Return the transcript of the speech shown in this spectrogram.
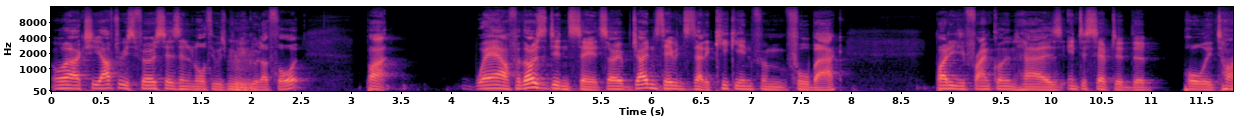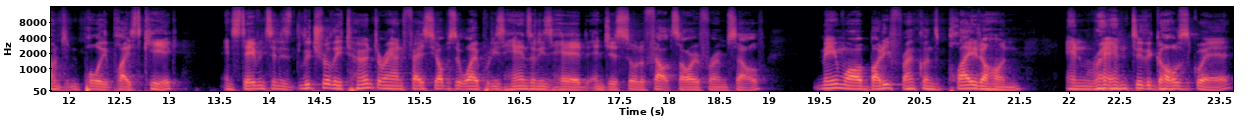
Well, actually, after his first season at North, he was pretty hmm. good, I thought. But wow, for those that didn't see it, so Jaidyn Stephenson's had a kick in from fullback. Buddy Franklin has intercepted the poorly timed and poorly placed kick. And Stephenson has literally turned around, faced the opposite way, put his hands on his head, and just sort of felt sorry for himself. Meanwhile, Buddy Franklin's played on and ran to the goal square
